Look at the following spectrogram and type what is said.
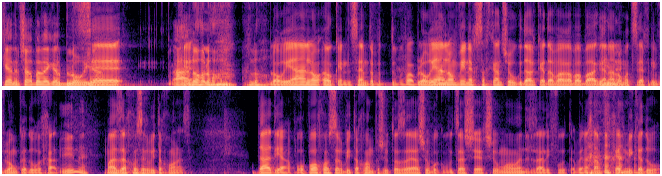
כן, אפשר לדלג על בלוריאן. אה, כן. לא, לא, לא. בלוריאן לא... אוקיי, נסיים את התגובה. בלוריאן. לא מבין איך שחקן שהוגדר כדבר הבא בהגנה הנה. לא מצליח לבלום כדור אחד. הנה. מה זה החוסר ביטחון הזה? דדיה, אפרופו חוסר ביטחון, פשוט הזיה שהוא בקבוצה שאיכשהו מועמדת לאליפות. הבן אדם מפחד מכדור.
